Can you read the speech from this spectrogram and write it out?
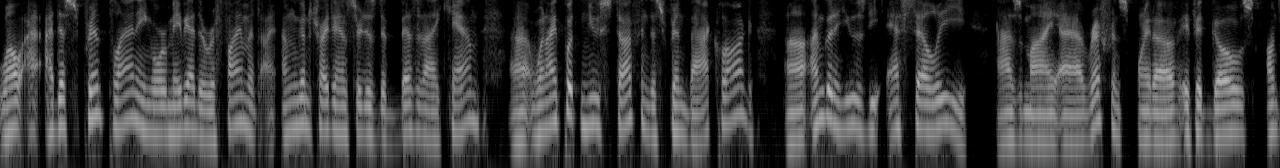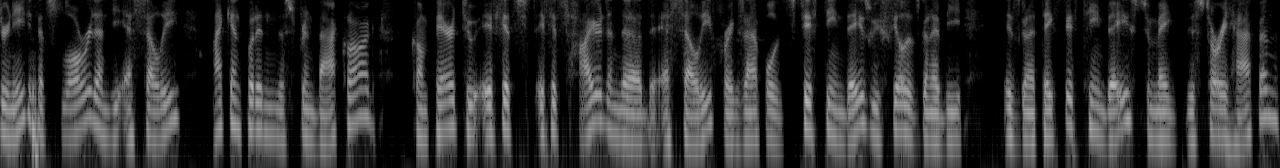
well, at, the sprint planning or maybe at the refinement, I, am going to try to answer this the best that I can. Uh, when I put new stuff in the sprint backlog, uh, I'm going to use the SLE as my uh, reference point of if it goes underneath, if it's lower than the SLE, I can put it in the sprint backlog compared to if it's if it's higher than the, the SLE, for example, it's 15 days, we feel it's going to be it's going to take 15 days to make this story happen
